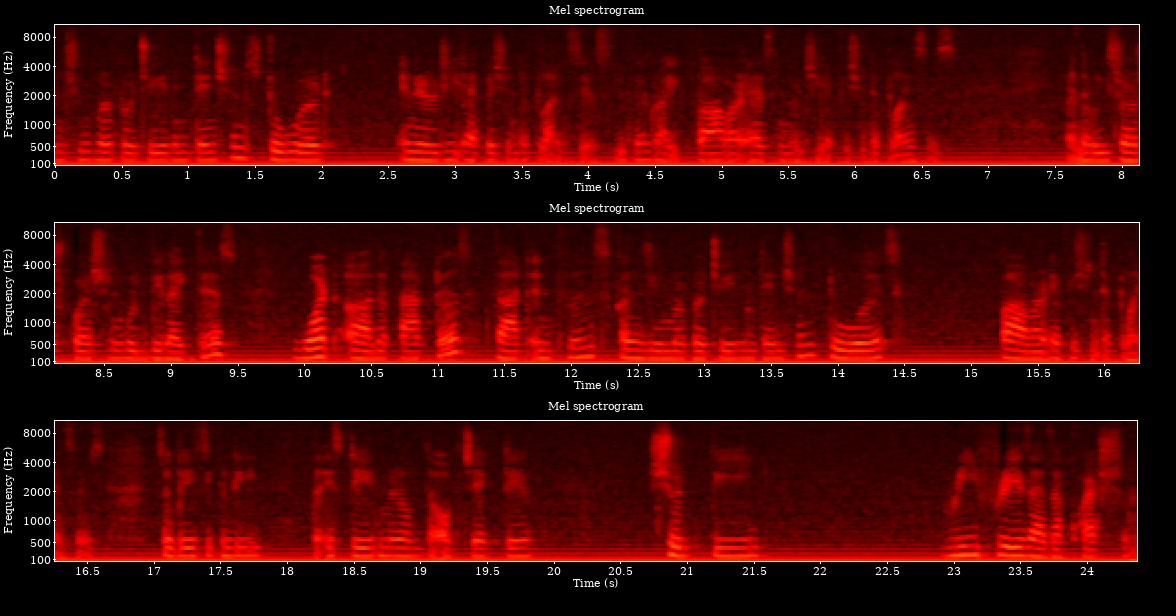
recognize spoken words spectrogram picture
consumer purchase intentions toward energy efficient appliances. You can write power as energy efficient appliances. And the research question would be like this. What are the factors that influence consumer purchase intention towards power efficient appliances so basically the statement of the objective should be rephrased as a question.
